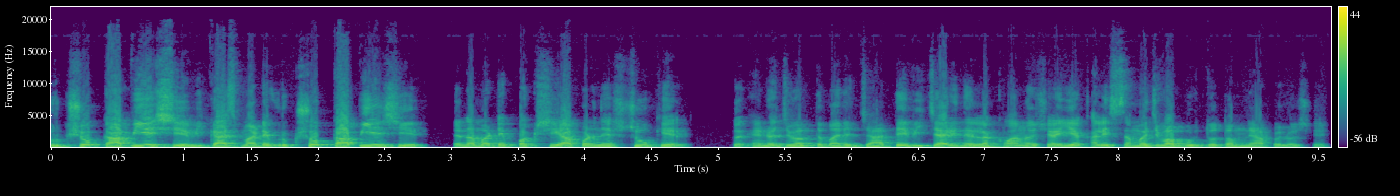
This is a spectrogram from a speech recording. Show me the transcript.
વૃક્ષો કાપીએ છીએ, વિકાસ માટે વૃક્ષો કાપીએ છીએ એના માટે પક્ષી આપણને શું કે? તો એનો જવાબ તમારે જાતે વિચારીને લખવાનો છે. અહીંયા ખાલી સમજવા પૂરતો તમને આપેલો છે.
